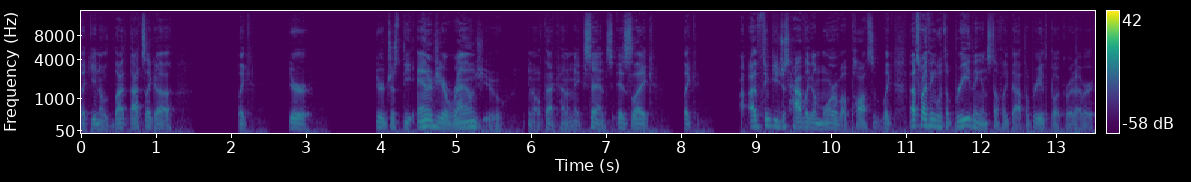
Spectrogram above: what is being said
like you know that that's like a like you're you're just the energy around you you know if that kind of makes sense is like like I- I think you just have like a more of a possible like that's why I think with the breathing and stuff like that, the breathe book or whatever.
